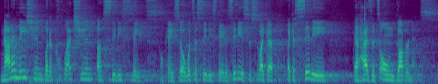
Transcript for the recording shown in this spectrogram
Not a nation, but a collection of city states. Okay, so what's a city state? A city is just like a, like a city that has its own governance.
